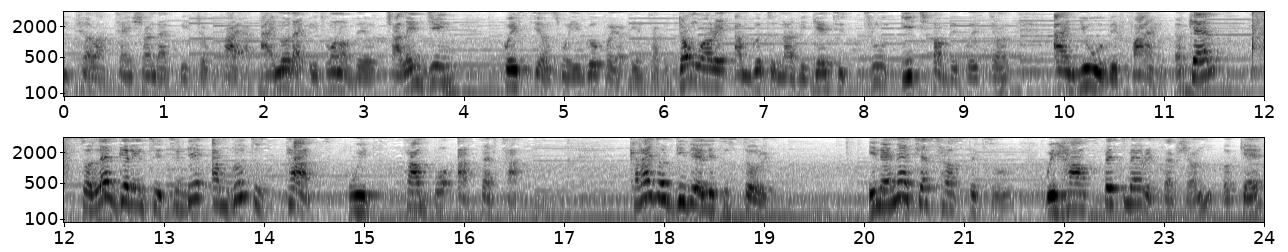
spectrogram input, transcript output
detailed attention that it requires. I know that it's one of the challenging questions when you go for your interview. Don't worry, I'm going to navigate you through each of the questions and you will be fine, okay? So let's get into it. Today, I'm going to start with sample acceptance. Can I just give you a little story? In NHS hospital, we have specimen reception, okay?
